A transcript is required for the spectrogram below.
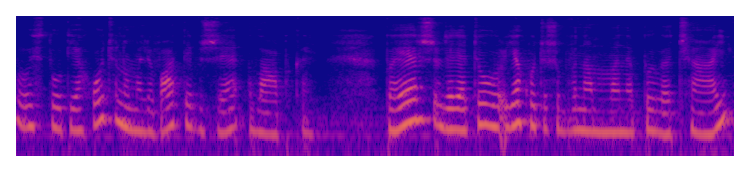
ось тут я хочу намалювати вже лапки. Перш для того, я хочу, щоб вона в мене пила чай,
